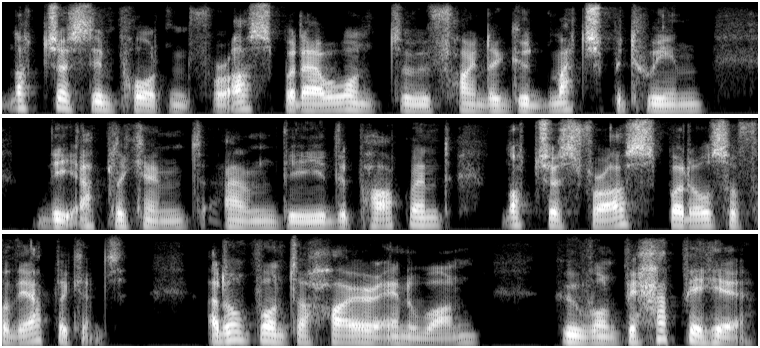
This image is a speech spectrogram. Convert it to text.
not just important for us, but I want to find a good match between the applicant and the department, not just for us, but also for the applicant. I don't want to hire anyone who won't be happy here.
